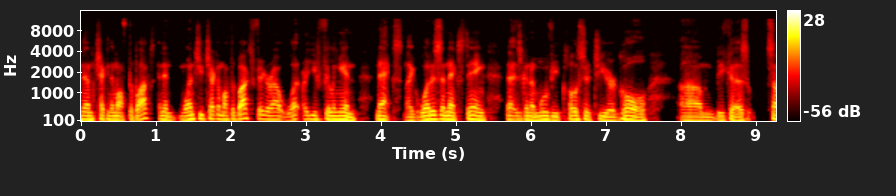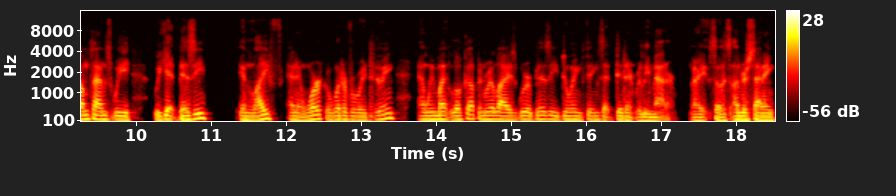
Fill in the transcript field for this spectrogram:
them, checking them off the box. And then once you check them off the box, figure out what are you filling in next? Like what is the next thing that is going to move you closer to your goal? Um, because sometimes we we get busy in life and in work or whatever we're doing, and we might look up and realize we're busy doing things that didn't really matter. Right. So it's understanding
